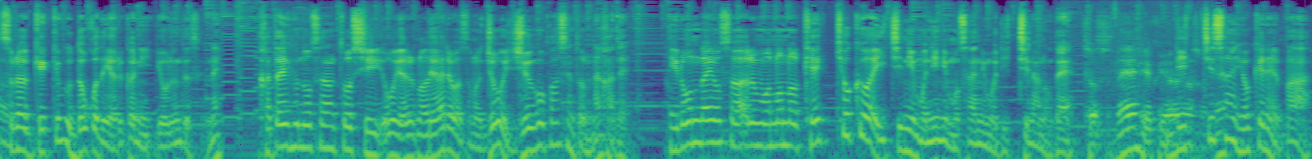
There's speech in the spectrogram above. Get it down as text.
それは結局どこでやるかによるんですよね。固い不動産投資をやるのであればその上位15%の中でいろんな要素あるものの結局は1にも2にも3にも立地なのでそうですねよく言われます、ね、立地さえ良ければ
